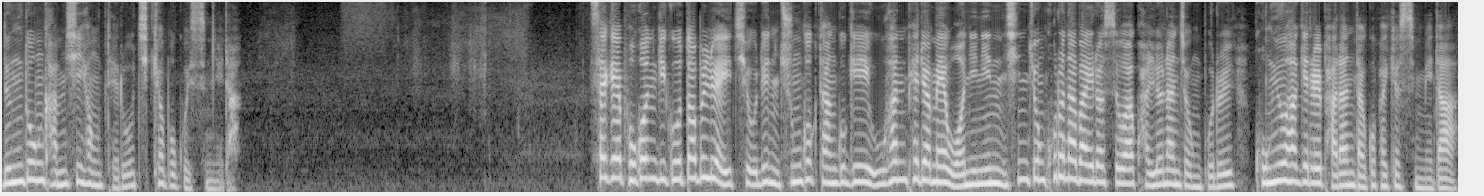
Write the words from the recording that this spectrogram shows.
능동 감시 형태로 지켜보고 있습니다. 세계보건기구 WHO는 중국 당국이 우한 폐렴의 원인인 신종 코로나 바이러스와 관련한 정보를 공유하기를 바란다고 밝혔습니다.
